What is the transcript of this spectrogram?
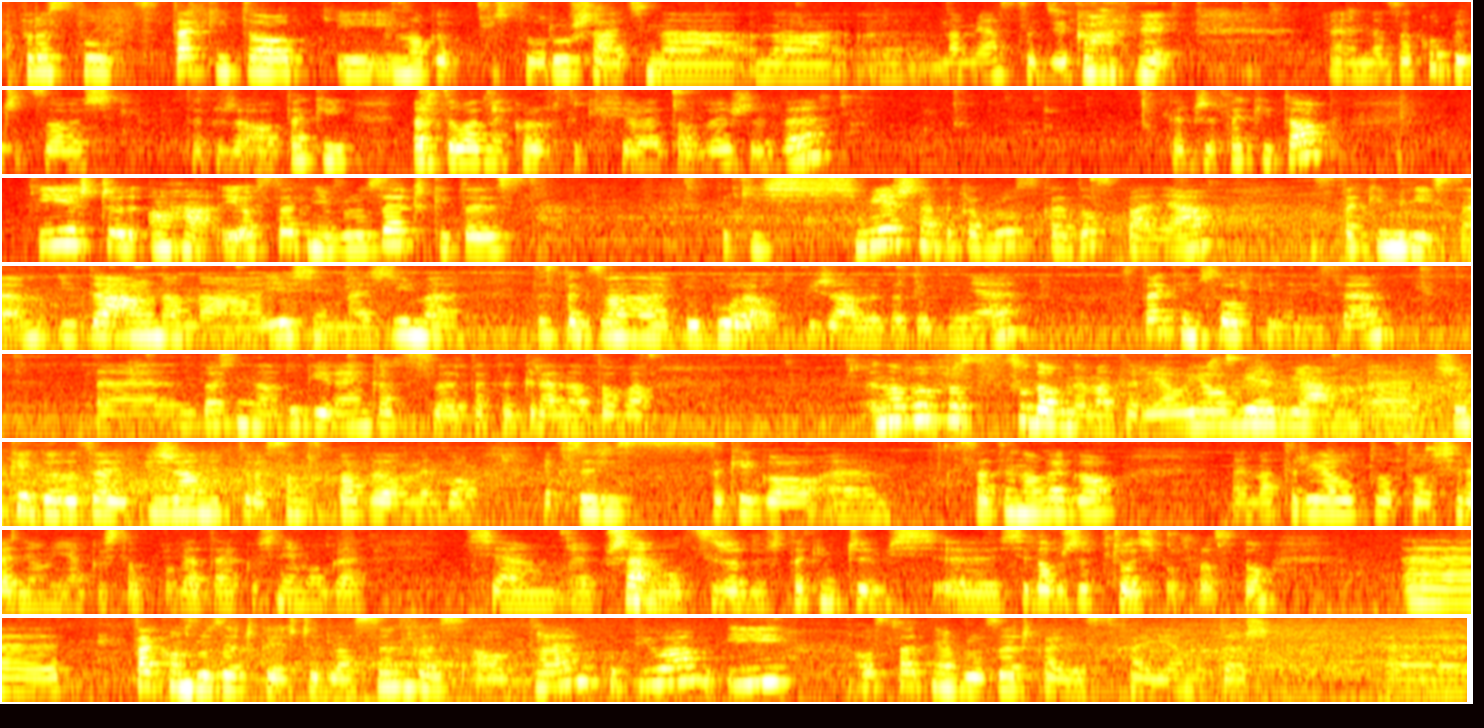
po prostu taki top i, i mogę po prostu ruszać na, na, e, na miasto gdziekolwiek, e, na zakupy czy coś. Także o, taki bardzo ładny kolor, taki fioletowy, żywy. Także taki top. I jeszcze, aha, i ostatnie bluzeczki to jest taki śmieszna taka bluzka do spania z takim lisem, idealna na jesień, na zimę. To jest tak zwana jakby góra od piżamy według mnie. Z takim słodkim lisem. E, właśnie na długi rękaw, e, taka granatowa. No po prostu cudowny materiał. Ja uwielbiam e, wszelkiego rodzaju piżamy, które są z bawełny, bo jak coś jest z takiego satynowego materiału, to, to średnio mi jakoś to odpowiada. Jakoś nie mogę się przemóc, żeby w takim czymś się dobrze czuć po prostu. Taką bluzeczkę jeszcze dla synka z autem kupiłam i ostatnia bluzeczka jest z H&M też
